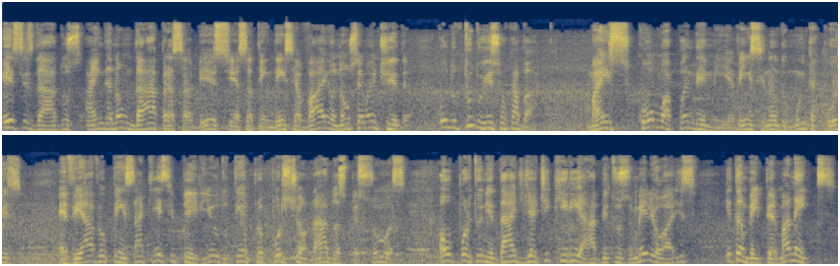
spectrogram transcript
esses dados ainda não dá para saber se essa tendência vai ou não ser mantida quando tudo isso acabar. Mas como a pandemia vem ensinando muita coisa, é viável pensar que esse período tenha proporcionado às pessoas a oportunidade de adquirir hábitos melhores e também permanentes.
